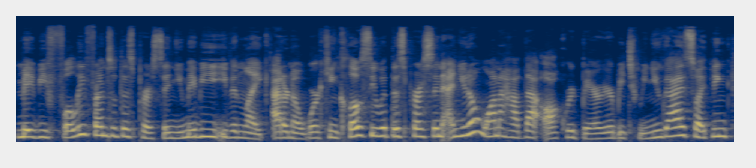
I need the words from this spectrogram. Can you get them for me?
may be fully friends with this person. You may be even like, I don't know, working closely with this person and you don't want to have that awkward barrier between you guys. So I think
